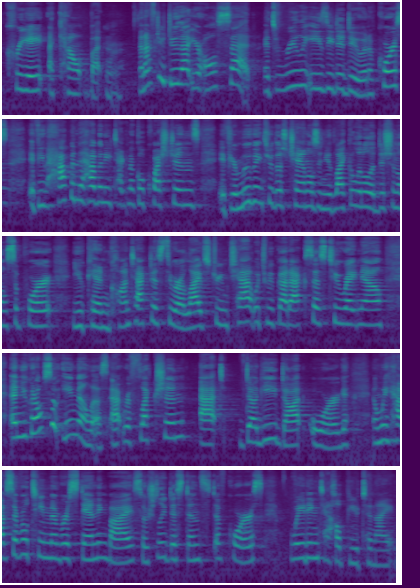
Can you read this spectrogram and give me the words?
Create Account button. And after you do that, you're all set. It's really easy to do. And of course, if you happen to have any technical questions, if you're moving through those channels and you'd like a little additional support, you can contact us through our live stream chat, which we've got access to right now. And you can also email us at reflection at dougy.org. And we have several team members standing by, socially distanced, of course, waiting to help you tonight.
